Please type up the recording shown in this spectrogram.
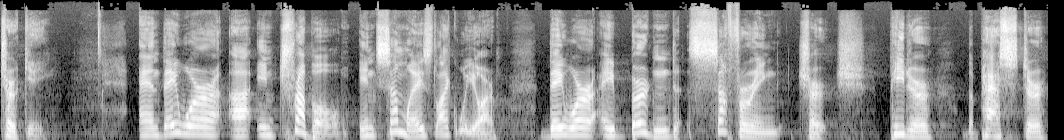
Turkey and they were uh, in trouble in some ways, like we are. They were a burdened, suffering church. Peter, the pastor,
